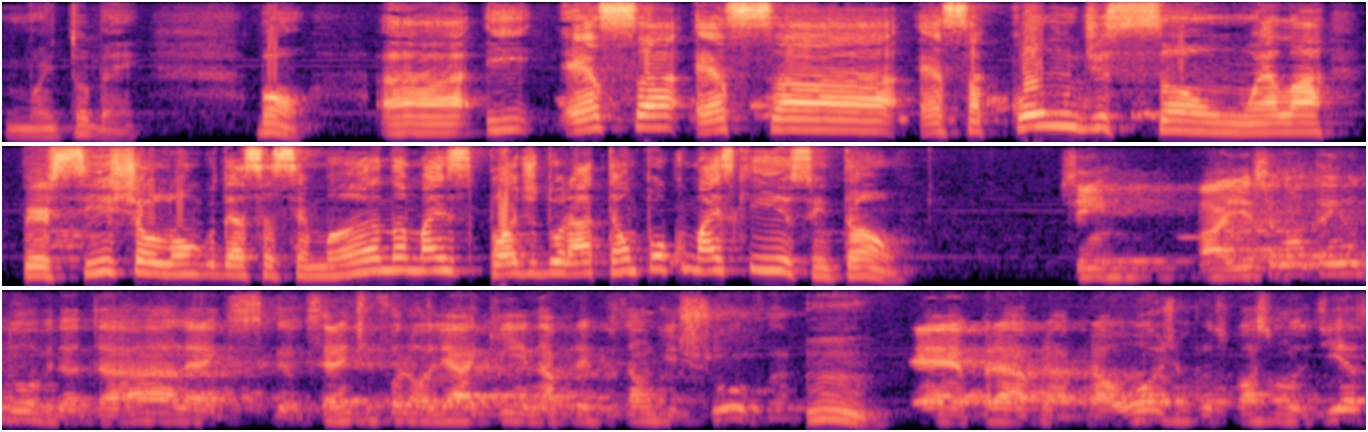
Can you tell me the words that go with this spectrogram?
Muito bem. Bom, uh, e essa, essa, essa condição, ela persiste ao longo dessa semana, mas pode durar até um pouco mais que isso, então? Sim, ah, isso eu não tenho dúvida, tá, Alex? Se a gente for olhar aqui na previsão de chuva, hum. é, para hoje, para os próximos dias,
